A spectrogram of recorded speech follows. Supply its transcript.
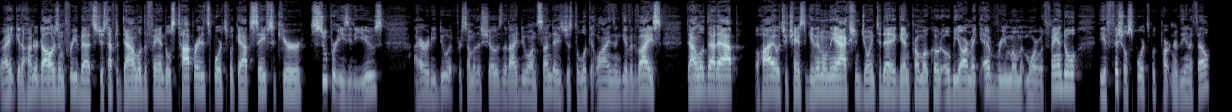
right? Get $100 in free bets. Just have to download the FanDuel's top rated sportsbook app, safe, secure, super easy to use. I already do it for some of the shows that I do on Sundays just to look at lines and give advice. Download that app. Ohio, it's your chance to get in on the action. Join today. Again, promo code OBR. Make every moment more with FanDuel, the official sportsbook partner of the NFL.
